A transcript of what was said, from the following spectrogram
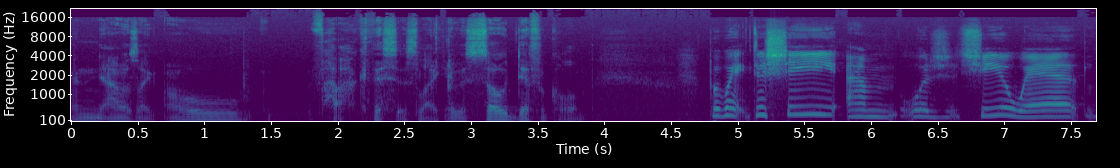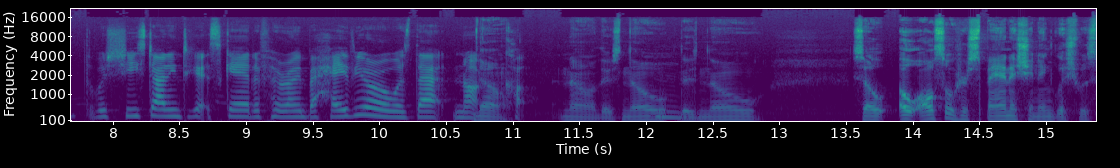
And I was like, "Oh, fuck! This is like it was so difficult." But wait, does she um was she aware? Was she starting to get scared of her own behavior, or was that not? no, co- no, there's no, there's no. So, oh, also her Spanish and English was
